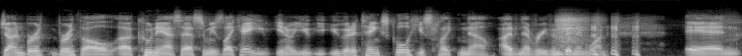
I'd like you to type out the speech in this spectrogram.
Jon Bernthal uh, Coon-Ass asked him, he's like, hey, you know, you you go to tank school? He's like, no, I've never even been in one. and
